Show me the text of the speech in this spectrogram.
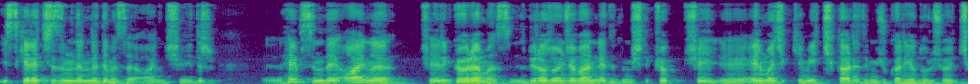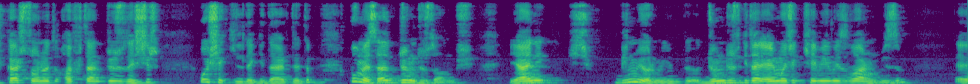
iskelet çizimlerinde de mesela aynı şeydir. E, Hepsinde aynı şeyleri göremezsiniz. Biraz önce ben ne dedim? İşte kök şey e, elmacık kemiği çıkar dedim yukarıya doğru şöyle çıkar sonra hafiften düzleşir. O şekilde gider dedim. Bu mesela dümdüz almış. Yani hiç bilmiyorum dümdüz giden elmacık kemiğimiz var mı bizim? E,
